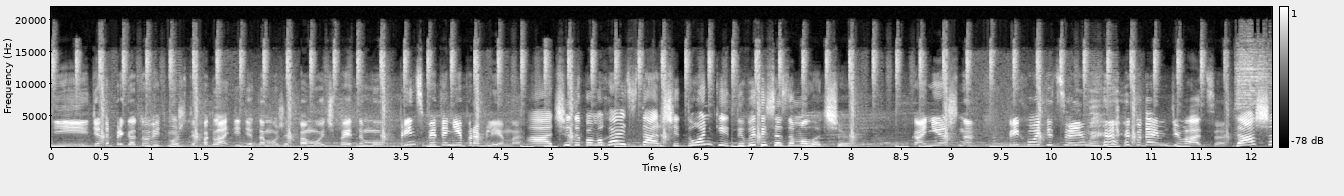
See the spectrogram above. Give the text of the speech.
И где-то приготовить, может и погладить, где-то может помочь. Поэтому, в принципе, это не проблема. А чи допомагають старші доньки дивитися за молодшою? Конечно, приходится им, куда им деваться. Даша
